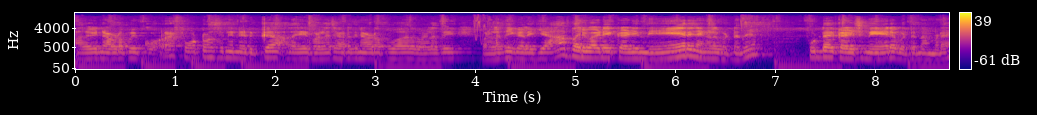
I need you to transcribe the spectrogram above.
അത് കഴിഞ്ഞ് അവിടെ പോയി കുറേ ഫോട്ടോസ് ഇങ്ങനെ എടുക്കുക. അതായത് വെള്ളച്ചാട്ടത്തിന് അവിടെ പോകുക അത് വെള്ളത്തിൽ വെള്ളത്തിൽ കളിക്കുക. ആ പരിപാടിയൊക്കെ കഴിഞ്ഞ് നേരെ ഞങ്ങൾ വിട്ടത് ഫുഡൊക്കെ കഴിച്ച് നേരെ വിട്ട് നമ്മുടെ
